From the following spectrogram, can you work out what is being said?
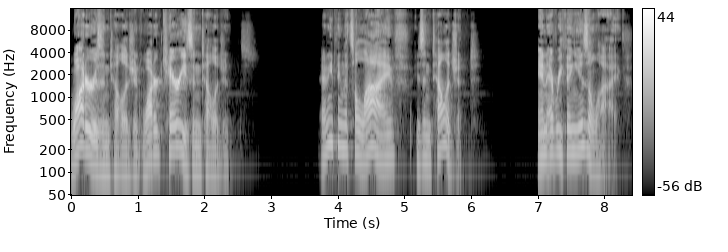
Water is intelligent. Water carries intelligence. Anything that's alive is intelligent. And everything is alive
